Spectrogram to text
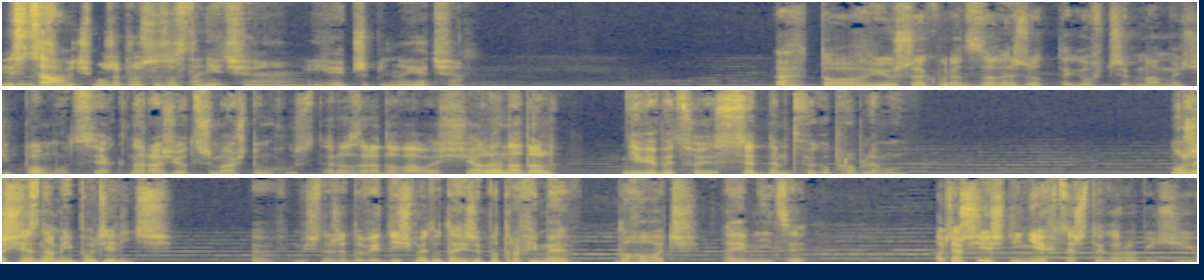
Wiesz Więc co? Być może po prostu zostaniecie i jej przypilnujecie. Ech, To już akurat zależy od tego, w czym mamy ci pomóc. Jak na razie otrzymałeś tą chustę, rozradowałeś się, ale nadal nie wiemy, co jest sednem twojego problemu. Możesz się z nami podzielić. E, Myślę, że dowiedliśmy tutaj, że potrafimy dochować tajemnicy. Chociaż jeśli nie chcesz tego robić i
